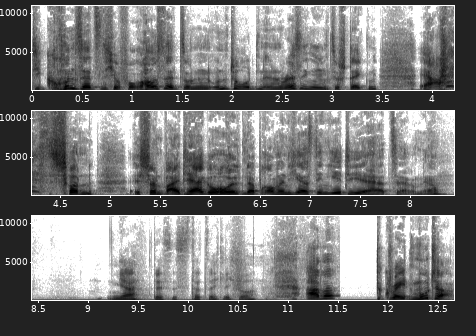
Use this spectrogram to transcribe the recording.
die grundsätzliche Voraussetzung, einen Untoten in Wrestling zu stecken, ja, ist schon, ist schon weit hergeholt. Da brauchen wir nicht erst den Yeti hierher zerren, ja. Ja, das ist tatsächlich so. Aber The Great Mutter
